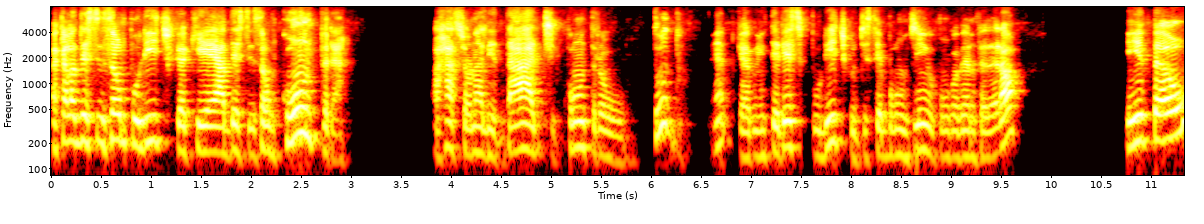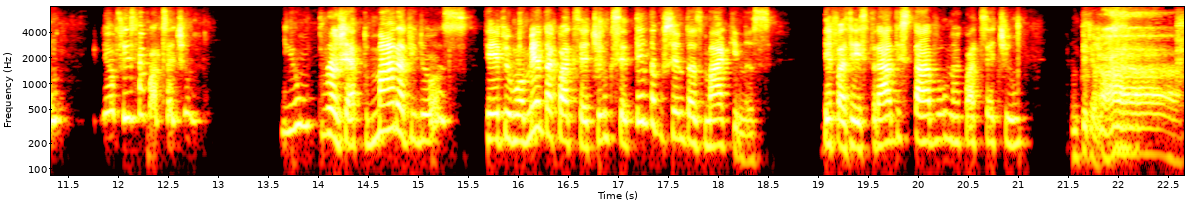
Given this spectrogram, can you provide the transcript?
aquela decisão política que é a decisão contra a racionalidade, contra o tudo, né? Porque é o interesse político de ser bonzinho com o governo federal. Então, eu fiz a 471. E um projeto maravilhoso. Teve o um momento da 471 que 70% das máquinas de fazer estrada estavam na 471. Ah.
